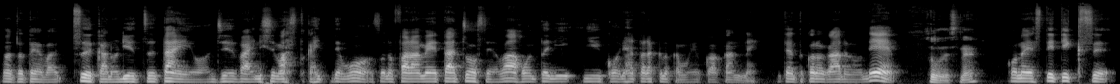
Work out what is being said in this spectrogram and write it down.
まあ、例えば、通貨の流通単位を10倍にしますとか言っても、そのパラメータ調整は本当に有効に働くのかもよくわかんない、みたいなところがあるので、そうですね。このエステティクス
